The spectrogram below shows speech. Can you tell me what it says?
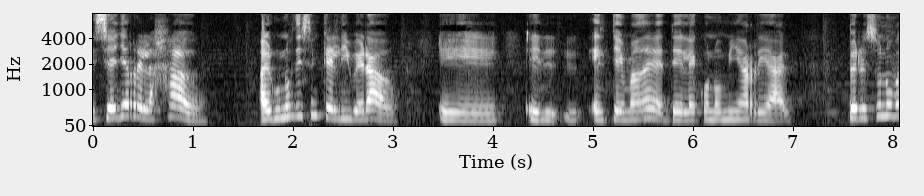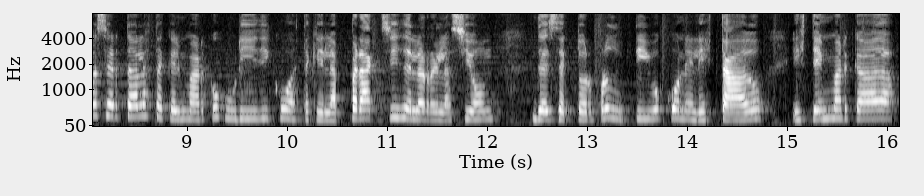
se haya relajado, algunos dicen que liberado el, tema de la economía real. Pero eso no va a ser tal hasta que el marco jurídico, hasta que la praxis de la relación del sector productivo con el Estado esté enmarcada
